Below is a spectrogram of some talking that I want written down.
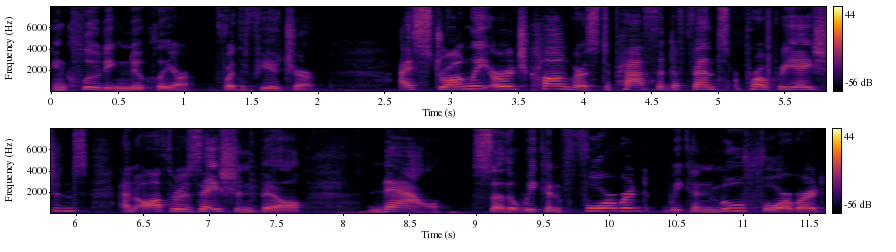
including nuclear, for the future. I strongly urge Congress to pass a defense appropriations and authorization bill now so that we can forward we can move forward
